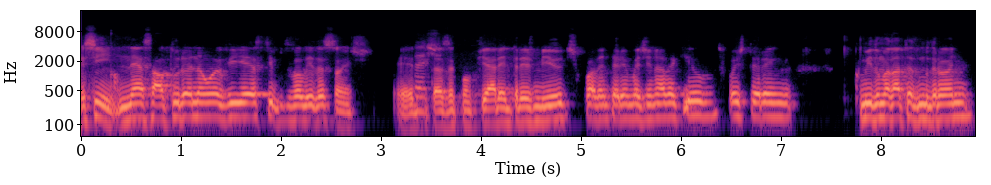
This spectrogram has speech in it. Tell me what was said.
assim, nessa altura não havia esse tipo de validações. É, tu estás a confiar em três miúdos que podem ter imaginado aquilo depois de terem comido uma data de medronho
